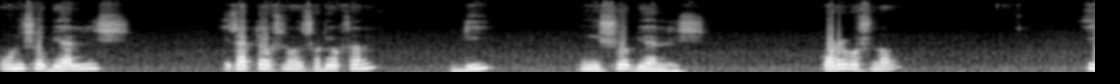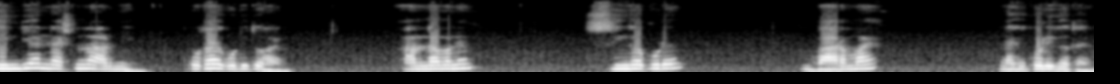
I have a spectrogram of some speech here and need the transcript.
উনিশশো বিয়াল্লিশ। এই চারটে অপশান সঠিক অপশান ডি, উনিশশো বিয়াল্লিশ। পরের প্রশ্ন ইন্ডিয়ান ন্যাশনাল আর্মি কোথায় গঠিত হয়? আন্দামানে, সিঙ্গাপুরে, বার্মায় নাকি কলিকাতায়?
